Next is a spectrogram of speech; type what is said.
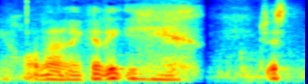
Hold on, I gotta eat. Just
